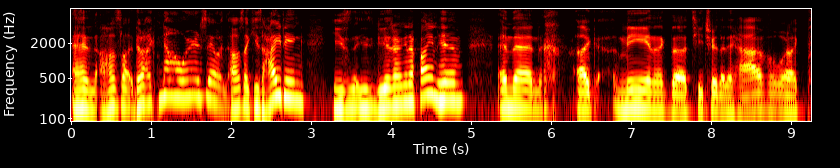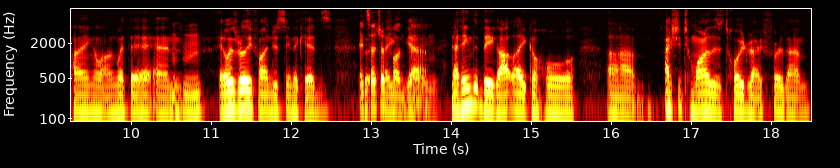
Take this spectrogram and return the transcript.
And I was like, they're like, no, where is it? I was like, he's hiding. He's, he's you guys aren't gonna find him. And then, like me and like the teacher that they have were like playing along with it, and Mhm. it was really fun just seeing the kids. It's such a like, fun yeah. thing. And I think that they got like a whole. Um, actually, tomorrow there's a toy drive for them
